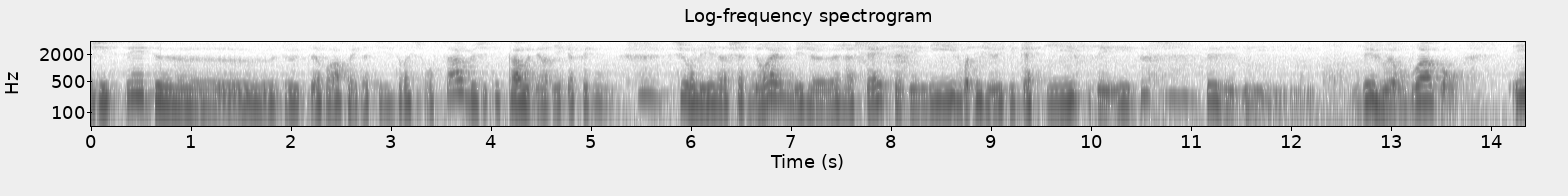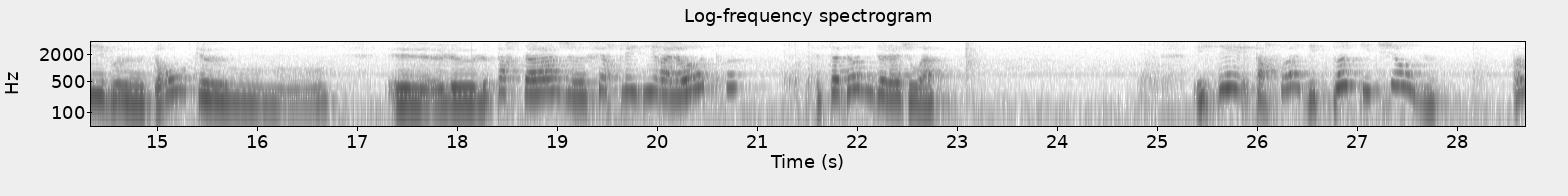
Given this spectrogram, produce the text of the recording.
j'essaie de, d'avoir une attitude responsable. J'étais pas au dernier café sur les achats de Noël, mais j'achète des livres, des jeux éducatifs, des, des, jouets en bois. Bon. Et donc, euh, euh, le, le, partage, faire plaisir à l'autre, ça donne de la joie. Et c'est parfois des petites choses. Hein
